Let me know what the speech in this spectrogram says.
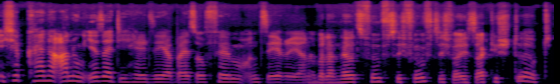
Ich habe keine Ahnung, ihr seid die Hellseher bei so Filmen und Serien. Aber dann hält es 50-50, weil ich sag, die stirbt.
